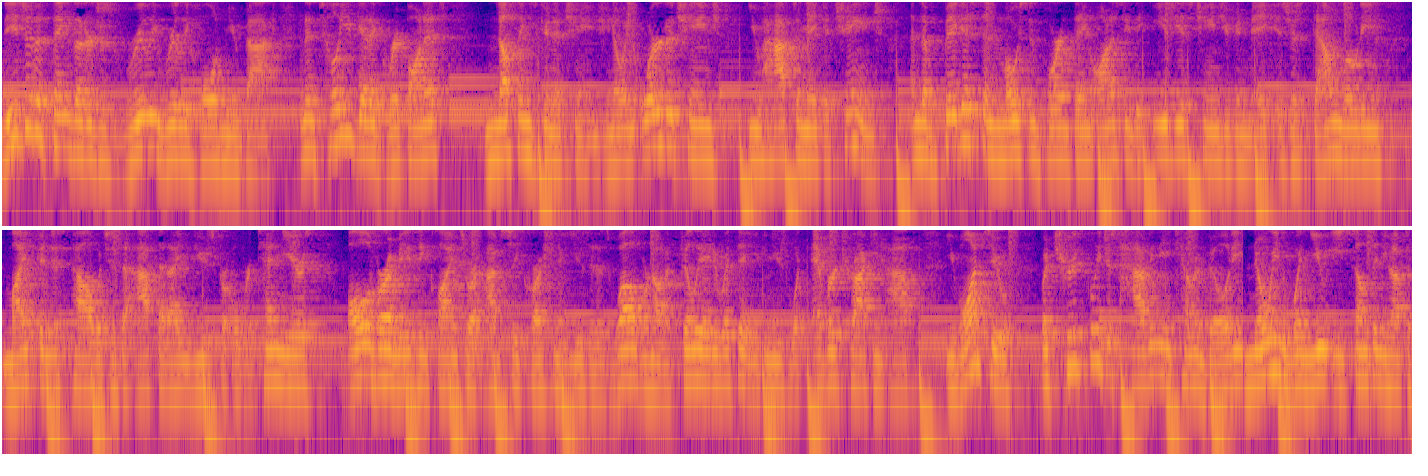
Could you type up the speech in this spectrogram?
These are the things that are just really, really holding you back. And until you get a grip on it, nothing's gonna change. You know, in order to change, you have to make a change. And the biggest and most important thing, honestly, the easiest change you can make is just downloading MyFitnessPal, which is the app that I've used for over 10 years. All of our amazing clients who are absolutely crushing it use it as well. We're not affiliated with it. You can use whatever tracking app you want to, but truthfully, just having the accountability, knowing when you eat something, you have to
